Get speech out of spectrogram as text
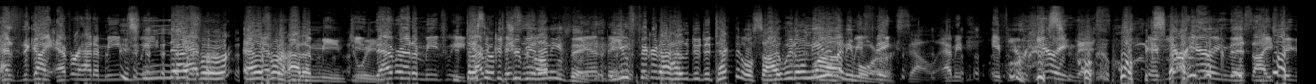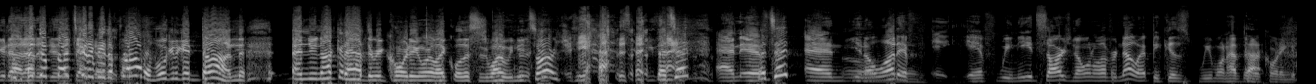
Has the guy ever had a mean He's tweet? never, ever, had a mean He's tweet. never had a mean tweet. he doesn't contribute anything. You figured out how to do the technical side. We don't need Well, him anymore. We think so. I mean, if you're hearing this, Well, if you're hearing this, I figured out how to do That's going to be the problem. We're going to get done, and you're not going to have the recording. We're like, well, this is why we need Sarge. Yes, exactly. That's it? And if That's it? And you know Oh, what? man. If if we need Sarge, no one will ever know it because we won't have the Got recording to.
